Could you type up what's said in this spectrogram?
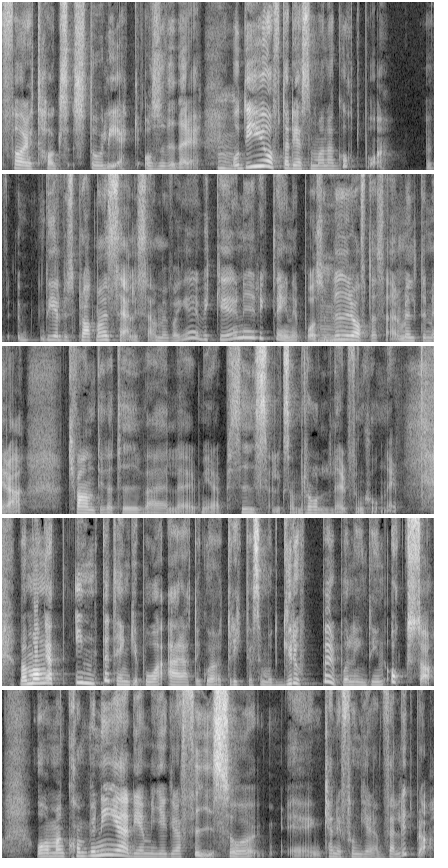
företagsstorlek och så vidare. Mm. Och det är ju ofta det som man har gått på delvis pratar man med sälj så här, men vad är vilka är ni riktar in er på? Så mm. blir det ofta så här, lite mera kvantitativa eller mera precisa liksom, roller, funktioner. Vad många inte tänker på är att det går att rikta sig mot grupper på LinkedIn också. Och om man kombinerar det med geografi så eh, kan det fungera väldigt bra.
